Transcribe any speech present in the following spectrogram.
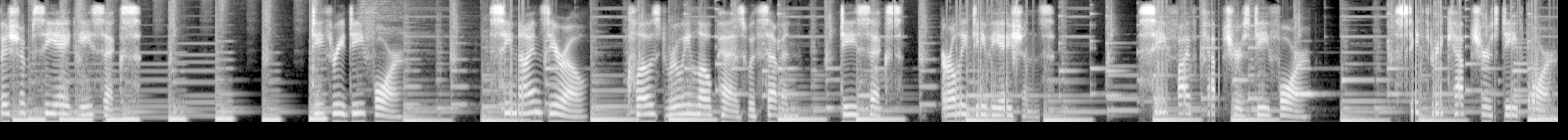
Bishop c8 e6 d3 d4 c9 0 Closed Ruy Lopez with 7 d6 Early deviations. C5 captures d4 c3 captures d4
